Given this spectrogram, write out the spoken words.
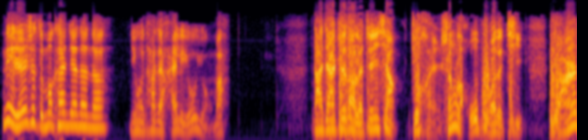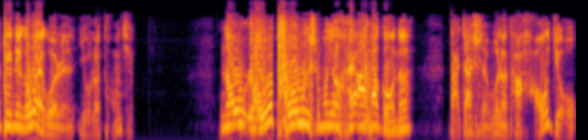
那人是怎么看见的呢？因为他在海里游泳嘛。大家知道了真相，就很生老巫婆的气，反而对那个外国人有了同情。那老巫婆为什么要害阿发狗呢？大家审问了他好久，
